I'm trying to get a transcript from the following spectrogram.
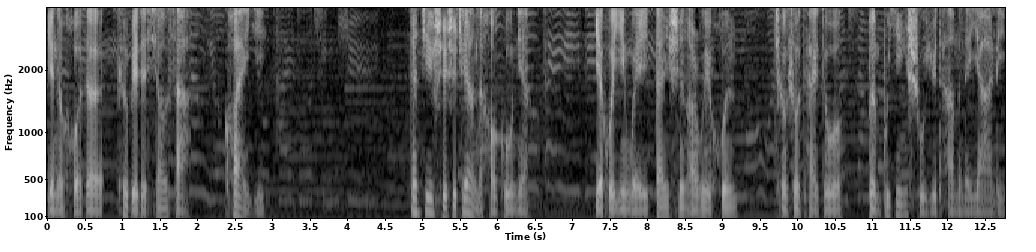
也能活得特别的潇洒。快意，但即使是这样的好姑娘，也会因为单身而未婚，承受太多本不应属于他们的压力，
